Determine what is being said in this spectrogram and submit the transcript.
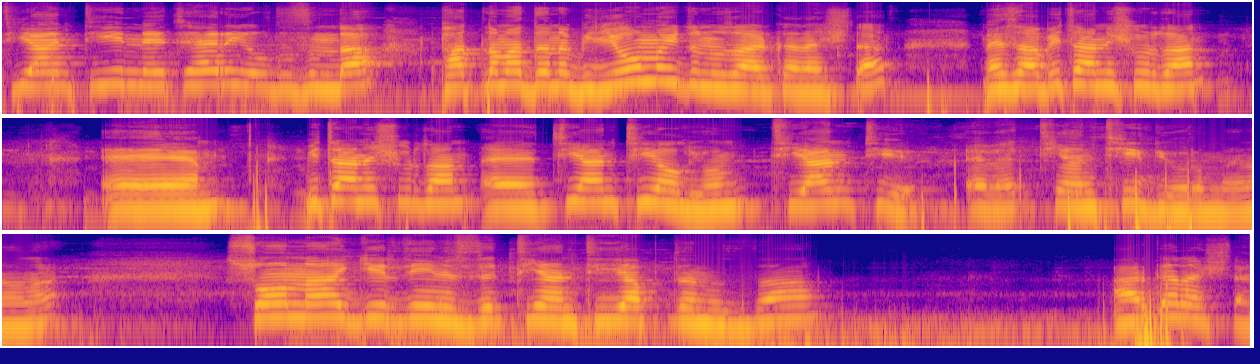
TNT Nether yıldızında patlamadığını biliyor muydunuz arkadaşlar? Mesela bir tane şuradan e, bir tane şuradan e, TNT alıyorum. TNT. Evet TNT diyorum ben ona. Sonra girdiğinizde TNT yaptığınızda Arkadaşlar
